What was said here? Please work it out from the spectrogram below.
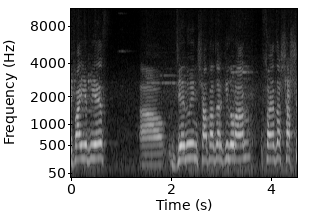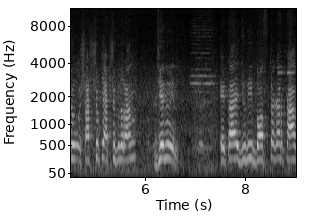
FI ABS genuine সাত হাজার কিলো রান ছয় হাজার সাতশো সাতশো কি আটশো কিলো রান জেনুইন এটায় যদি দশ টাকার কাজ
